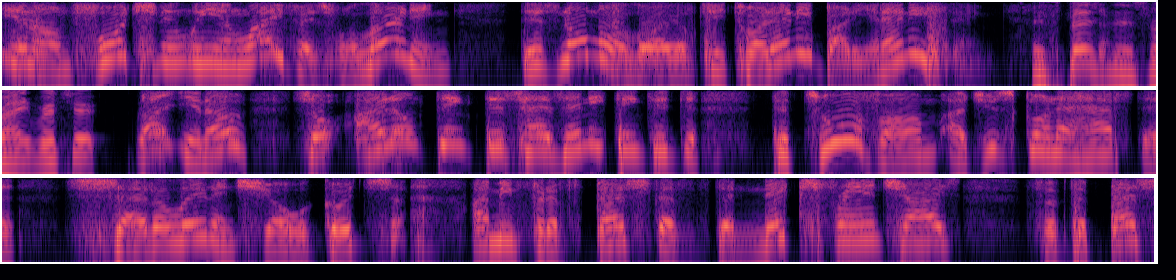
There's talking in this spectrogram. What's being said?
You know, unfortunately in life, as we're learning, there's no more loyalty toward anybody and anything. It's business, right, Richard? Right, you know. So I don't think this has anything to do. The two of them are just going to have to settle it and show a good. I mean, for the best of the Knicks franchise, for the best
